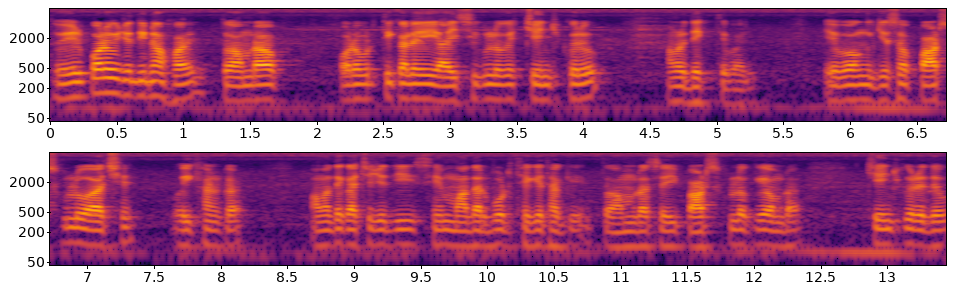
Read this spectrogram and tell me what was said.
তো এরপরেও যদি না হয়, তো আমরা পরবর্তীকালে এই আইসিগুলোকে চেঞ্জ করেও আমরা দেখতে পারি এবং যেসব পার্টসগুলো আছে ওইখানকার, আমাদের কাছে যদি সেম মাদারবোর্ড থেকে থাকে, তো আমরা সেই পার্টসগুলোকে আমরা চেঞ্জ করে দেব।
